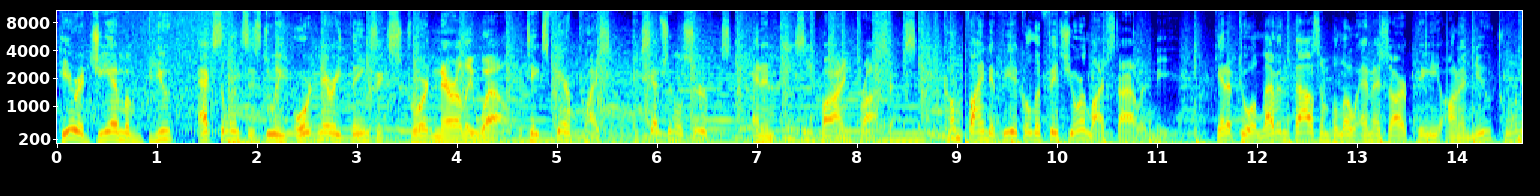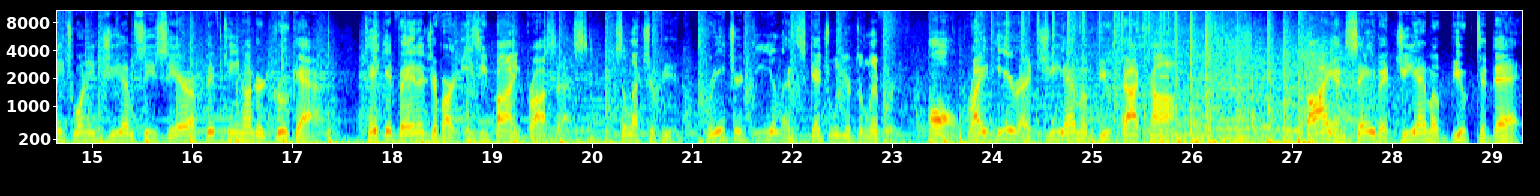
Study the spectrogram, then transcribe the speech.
Here at GM of Butte, excellence is doing ordinary things extraordinarily well. It takes fair pricing, exceptional service, and an easy buying process. Come find a vehicle that fits your lifestyle and need. Get up to 11,000 below MSRP on a new 2020 GMC Sierra 1500 Crew Cab. Take advantage of our easy buying process. Select your vehicle, create your deal, and schedule your delivery. All right here at gmofbutte.com. Buy and save at GM of Butte today.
